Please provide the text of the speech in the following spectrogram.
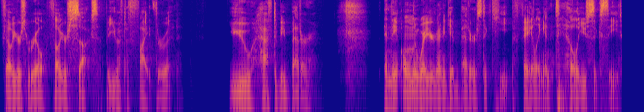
failure's real. Failure sucks, but you have to fight through it. You have to be better. And the only way you're going to get better is to keep failing until you succeed.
